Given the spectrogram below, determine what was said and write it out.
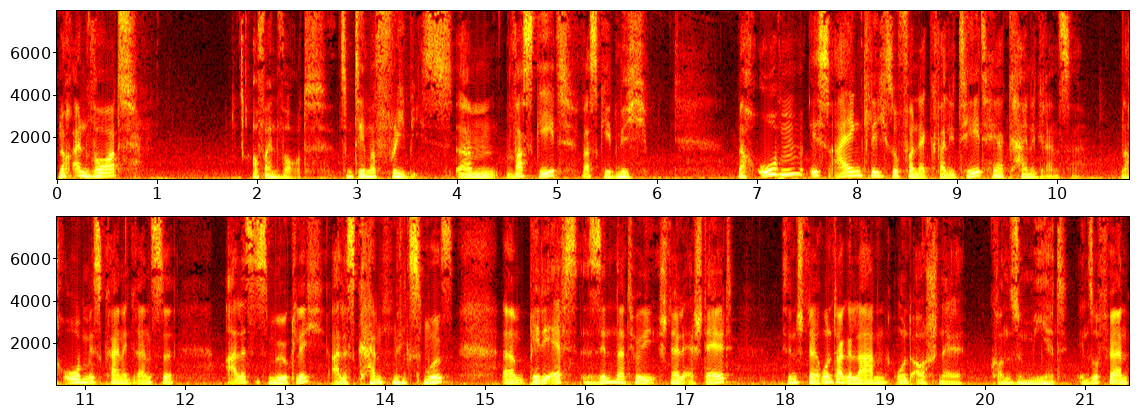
Noch ein Wort auf ein Wort zum Thema Freebies. Ähm, was geht, was geht nicht? Nach oben ist eigentlich so von der Qualität her keine Grenze. Nach oben ist keine Grenze. Alles ist möglich, alles kann, nichts muss. Ähm, PDFs sind natürlich schnell erstellt, sind schnell runtergeladen und auch schnell konsumiert. Insofern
